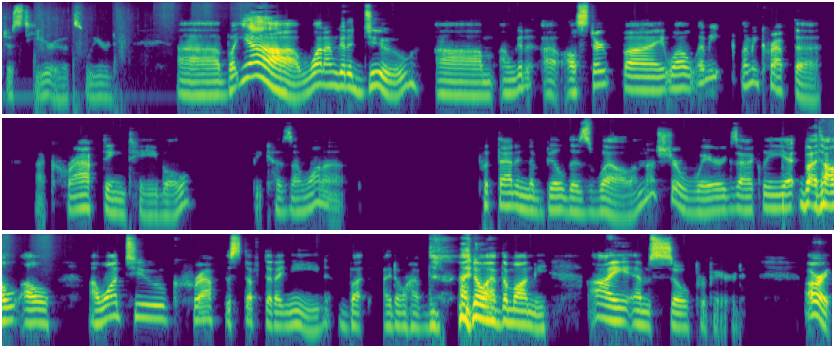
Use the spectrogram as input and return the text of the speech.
just here? That's weird. Uh, but yeah, what I'm gonna do, um, I'm gonna, uh, I'll start by, well, let me, let me craft a, a crafting table because I want to put that in the build as well. I'm not sure where exactly yet, but I'll, I'll, I want to craft the stuff that I need, but I don't have, the, I don't have them on me. I am so prepared. All right,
